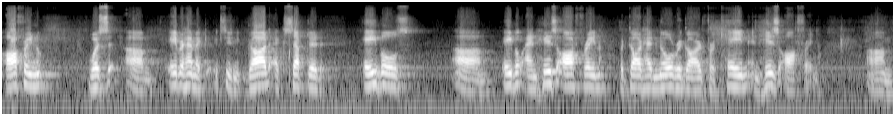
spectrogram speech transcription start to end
offering was um, Abraham, excuse me, God accepted Abel's um, Abel and his offering, but God had no regard for Cain and his offering. Um,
